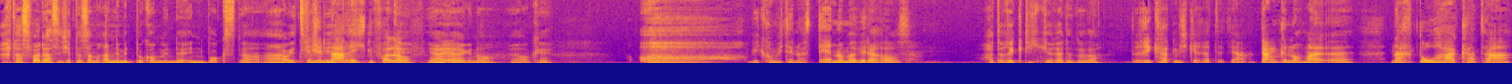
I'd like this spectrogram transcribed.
Ach, das war das. Ich habe das am Rande mitbekommen in der Inbox da. Ah, aber jetzt In dem verstehe ich das. Nachrichtenverlauf. Okay. Ja, Mhm. ja, genau. Ja, okay. Wie komme ich denn aus der Nummer wieder raus? Hatte Rick dich gerettet, oder? Rick hat mich gerettet, ja. Danke nochmal äh, nach Doha, Katar,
